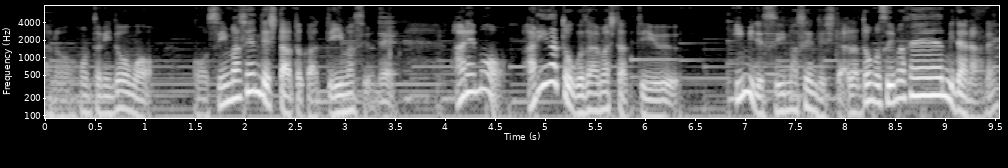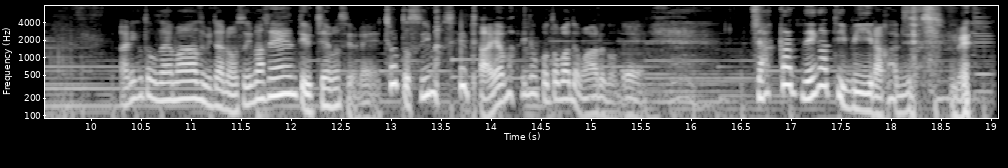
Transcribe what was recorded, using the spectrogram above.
あの本当にどうもこうすいませんでしたとかって言いますよね。あれもありがとうございましたっていう意味ですいませんでした。どうもすいませんみたいなね。ありがとうございますみたいなのをすいませんって言っちゃいますよね。ちょっとすいませんって謝りの言葉でもあるので、若干ネガティブな感じですよね。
